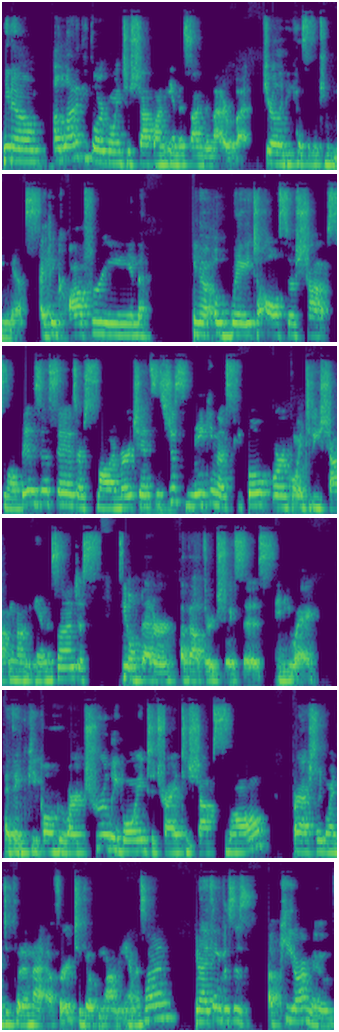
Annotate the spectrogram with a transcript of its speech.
you know, a lot of people are going to shop on Amazon no matter what, purely because of the convenience. I think offering you know, a way to also shop small businesses or smaller merchants. It's just making those people who are going to be shopping on Amazon just feel better about their choices anyway. I think people who are truly going to try to shop small are actually going to put in that effort to go beyond Amazon. You know, I think this is a PR move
